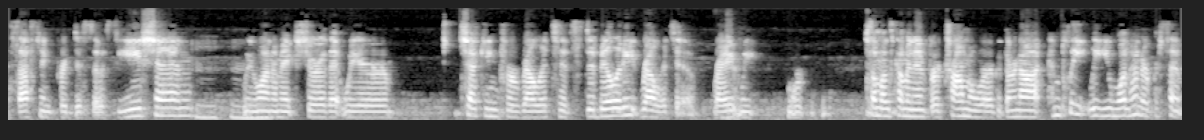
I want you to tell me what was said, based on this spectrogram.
assessing for dissociation. Mm-hmm. We want to make sure that we're checking for relative stability, relative, right? We, we, someone's coming in for trauma work, they're not completely 100%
